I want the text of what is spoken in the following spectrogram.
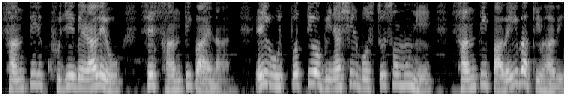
শান্তির খুঁজে বেড়ালেও সে শান্তি পায় না। এই উৎপত্তি ও বিনাশীল বস্তুসমূহে শান্তি পাবেই বা কীভাবে?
